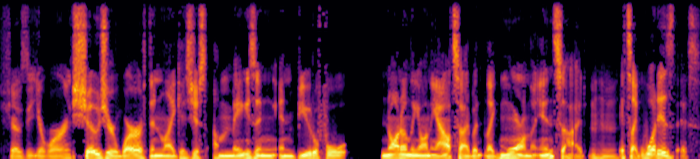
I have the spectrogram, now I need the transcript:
Shows you your worth. shows your worth and like is just amazing and beautiful, not only on the outside, but like more on the inside, hmm it's like, what is this?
